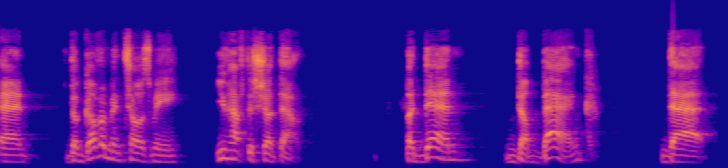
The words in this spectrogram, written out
and the government tells me you have to shut down. But then the bank that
